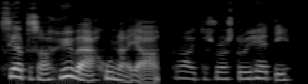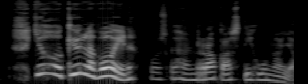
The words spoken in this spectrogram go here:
Sieltä saa hyvää hunajaa. Raita suostui heti. Joo, kyllä voin, koska hän rakasti hunajaa.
